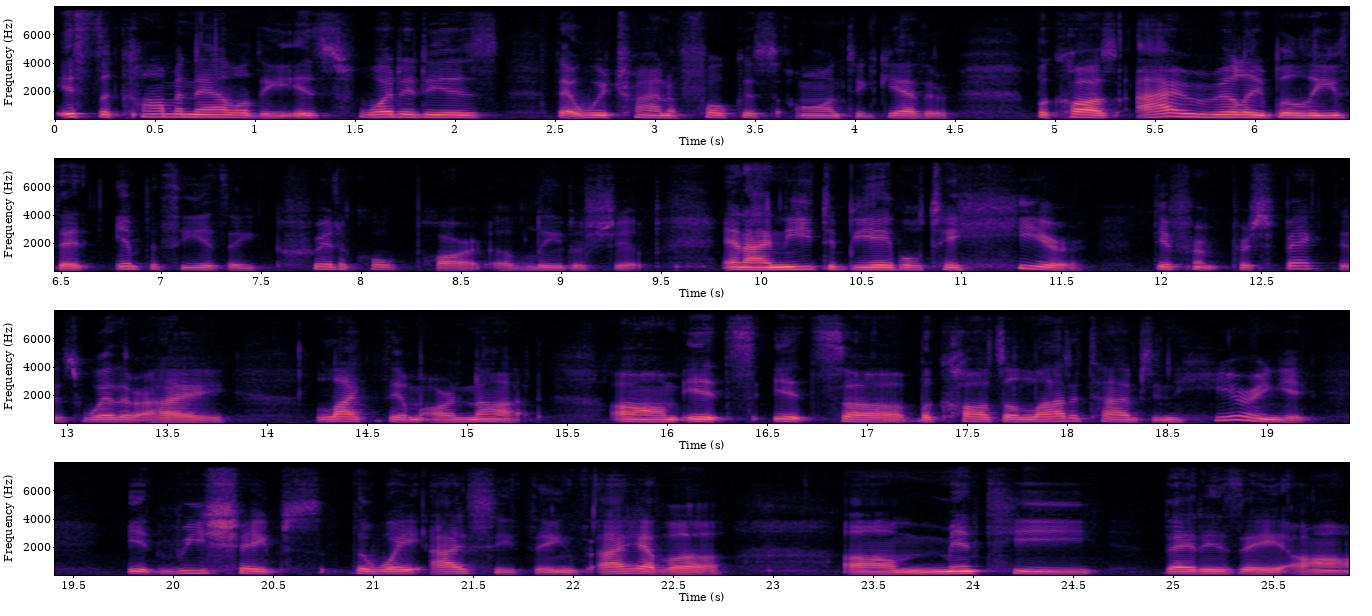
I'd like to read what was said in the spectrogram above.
It's the commonality. It's what it is that we're trying to focus on together because I really believe that empathy is a critical part of leadership. And I need to be able to hear different perspectives, whether I like them or not. Um, it's it's uh, because a lot of times in hearing it, it reshapes the way I see things. I have a um, mentee that is a uh,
